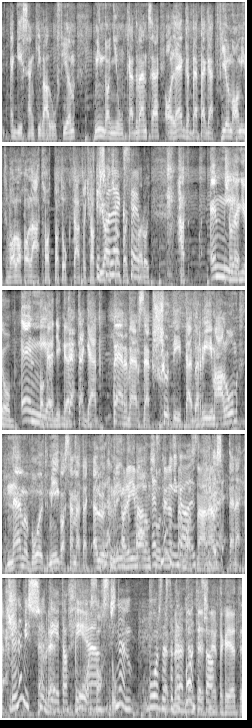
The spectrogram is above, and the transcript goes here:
egy egészen kiváló film, mindannyiunk kedvence, a legbetegebb film, amit valaha láthattatok. Tehát, hogyha kíváncsiak vagytok arra, hogy hát ennél, És a legjobb. ennél betegebb, perverzebb, sötétebb rémálom nem volt még a szemetek előtt, nem, mint a rémálom a... szót nem én igaz. nem használnám. Rettenetes. De nem is sötét a film. Borzasztó. És nem borzasztó. Nem, tehát nem, pont nem ez a... értek egyet.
